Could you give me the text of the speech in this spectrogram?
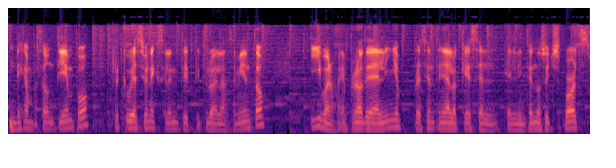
Dejan pasar un tiempo. Creo que hubiera sido un excelente título de lanzamiento. Y bueno, en primer día del niño presentan ya lo que es el, Nintendo Switch Sports.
